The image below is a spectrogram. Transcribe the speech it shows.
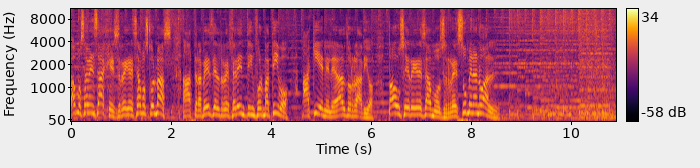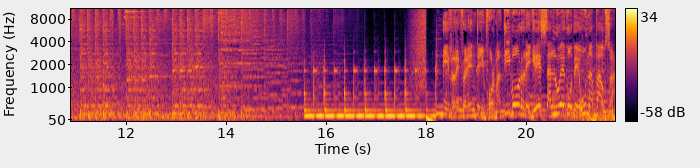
Vamos a mensajes, regresamos con más a través del referente informativo aquí en el Heraldo Radio. Pausa y regresamos. Resumen anual. El referente informativo regresa luego de una pausa.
